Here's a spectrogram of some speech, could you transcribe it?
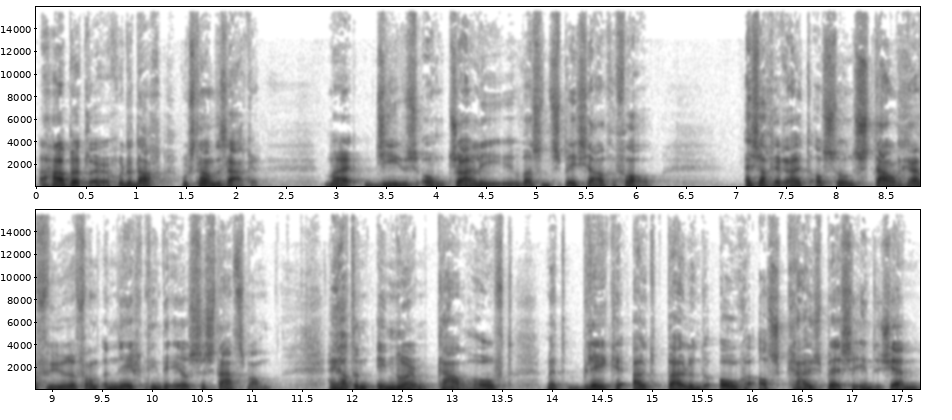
Aha, Butler, goedendag, hoe staan de zaken? Maar Jeeves' oom Charlie was een speciaal geval. Hij zag eruit als zo'n staalgravure van een 19e-eeuwse staatsman. Hij had een enorm kaal hoofd, met bleke uitpuilende ogen als kruisbessen in de jam,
